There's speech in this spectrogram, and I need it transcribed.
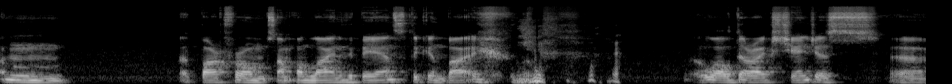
Um, apart from some online VPNs they can buy. well, there are exchanges uh,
